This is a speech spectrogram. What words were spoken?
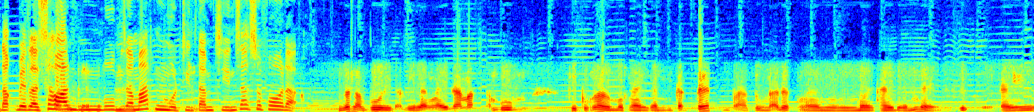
Đặc biệt là sau album ra mắt 1989 Saxophone ạ rất là vui tại vì là ngày ra mắt album thì cũng là một ngày gần cận Tết và Tùng đã được ờ, mời thầy đến để dự cái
